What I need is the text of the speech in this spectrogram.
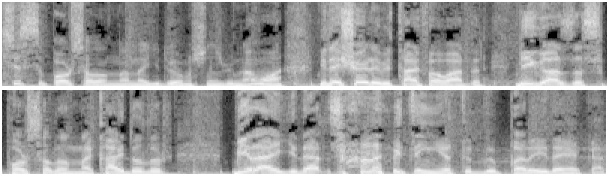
Siz spor salonlarına gidiyor musunuz bilmiyorum ama bir de şöyle bir tayfa vardır. Bir gazla spor salonuna kaydolur. Bir ay gider sonra bütün yatırdığı parayı da yakar.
